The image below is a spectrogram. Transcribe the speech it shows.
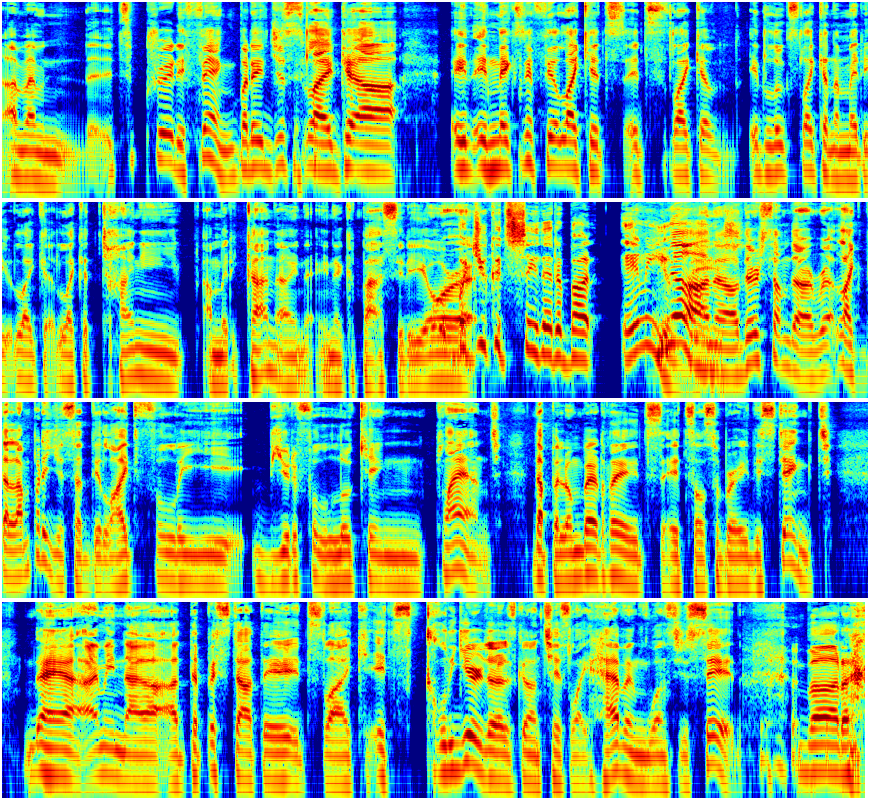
I mean, it's a pretty thing, but it just like uh, it, it makes me feel like it's it's like a it looks like an Ameri- like a, like a tiny Americana in, a- in a capacity or but you could say that about any of no these. no there's some that are re- like the lamparillo is a delightfully beautiful looking plant the pelon verde it's it's also very distinct uh, I mean uh, a tepeztate it's like it's clear that it's gonna taste like heaven once you see it but.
